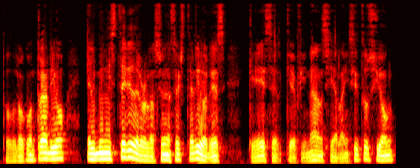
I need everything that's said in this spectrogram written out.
Todo lo contrario, el Ministerio de Relaciones Exteriores, que es el que financia la institución,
